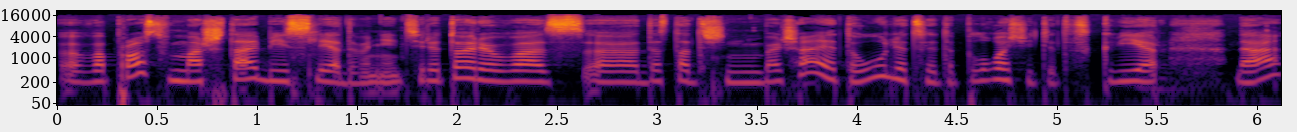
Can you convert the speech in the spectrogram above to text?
э, вопрос в масштабе исследования. Территория у вас э, достаточно небольшая, это улица, это площадь, это сквер, да,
